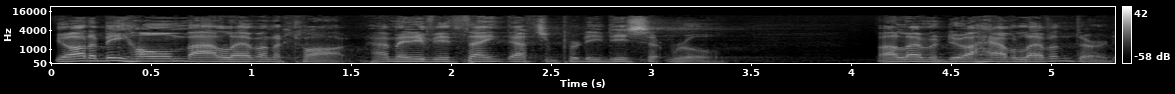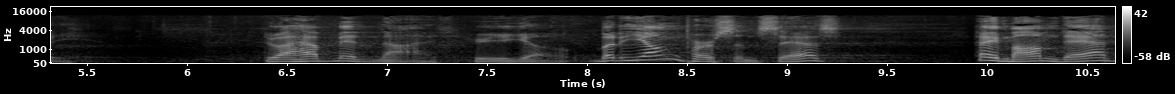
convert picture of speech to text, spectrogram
You ought to be home by 11 o'clock. How many of you think that's a pretty decent rule? By 11, do I have 11:30? Do I have midnight? Here you go. But a young person says, "Hey, mom, dad,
